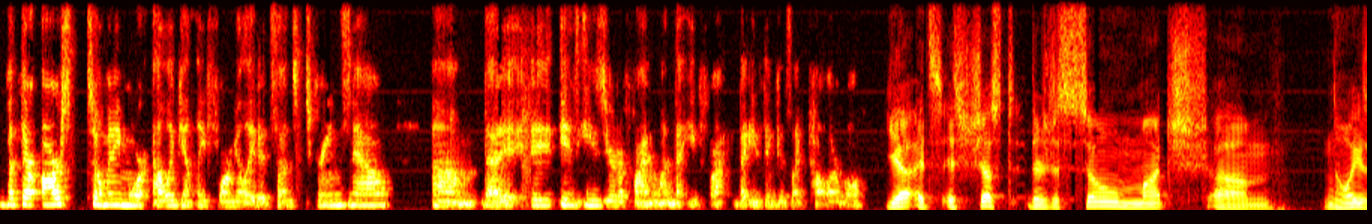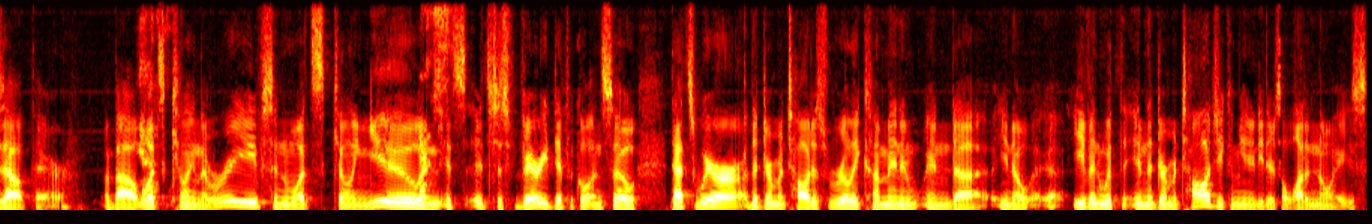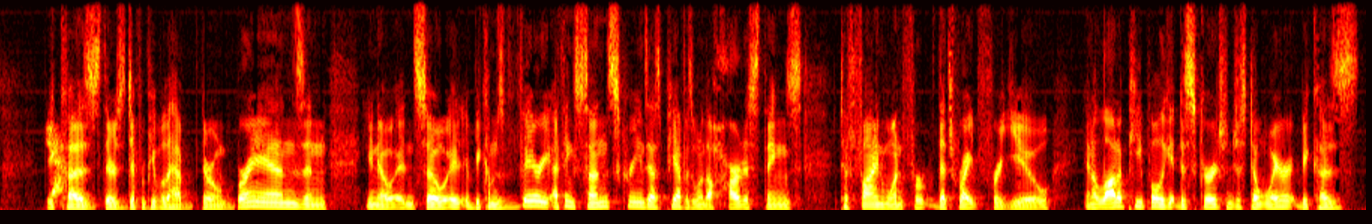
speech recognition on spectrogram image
but there are so many more elegantly formulated sunscreens now um that it, it is easier to find one that you find that you think is like tolerable Yeah, it's it's just there's just so much um, noise out there about what's killing the reefs and what's killing you, and it's it's just very difficult. And so that's where the dermatologists really come in, and and uh, you know uh, even with the, in the dermatology community, there's a lot of noise Yeah. because there's different people that have their own brands, and you know, and so it, it becomes very. I think sunscreens SPF is one of the hardest things to find one for that's right for you. And a lot of people get discouraged and just don't wear it because,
